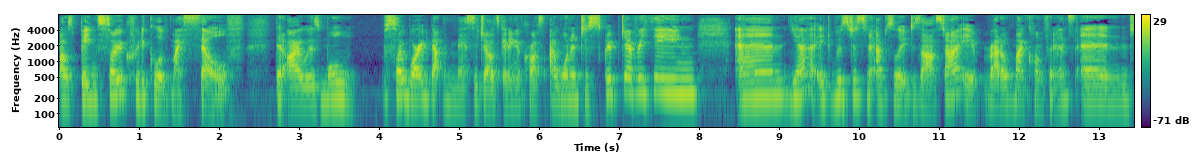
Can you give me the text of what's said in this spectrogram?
I was being so critical of myself that I was more so worried about the message I was getting across. I wanted to script everything. And yeah, it was just an absolute disaster. It rattled my confidence. And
